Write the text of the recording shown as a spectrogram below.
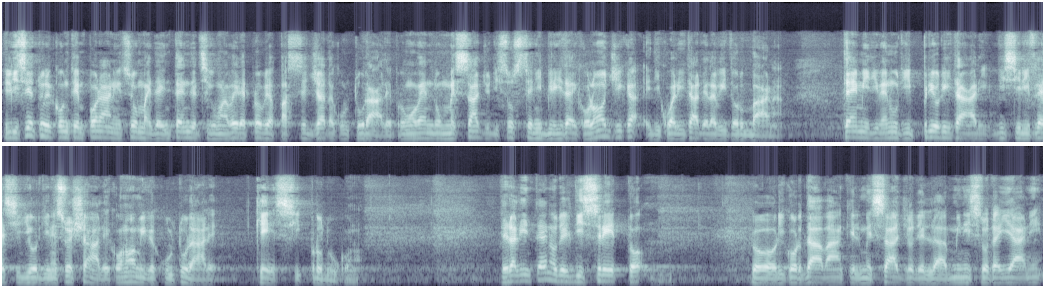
Il distretto del contemporaneo, insomma, è da intendersi come una vera e propria passeggiata culturale, promuovendo un messaggio di sostenibilità ecologica e di qualità della vita urbana, temi divenuti prioritari visti i riflessi di ordine sociale, economico e culturale che essi producono. E dall'interno del distretto, lo ricordava anche il messaggio del Ministro Tajani,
